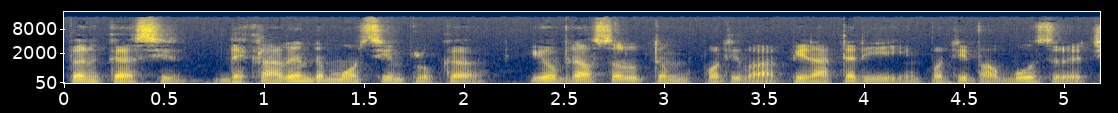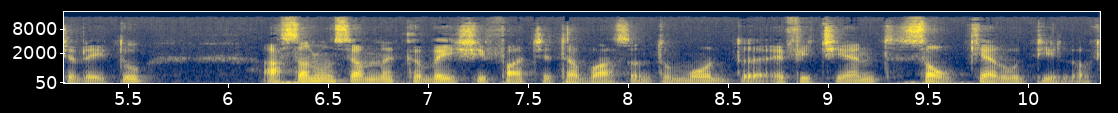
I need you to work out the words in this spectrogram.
Pentru că declarând în mod simplu că eu vreau să lupt împotriva pirateriei, împotriva abuzurilor, ce vrei tu, asta nu înseamnă că vei și face treaba asta într-un mod eficient sau chiar util, ok?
